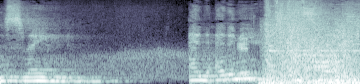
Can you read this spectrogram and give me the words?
Been slain. An enemy has been slain.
